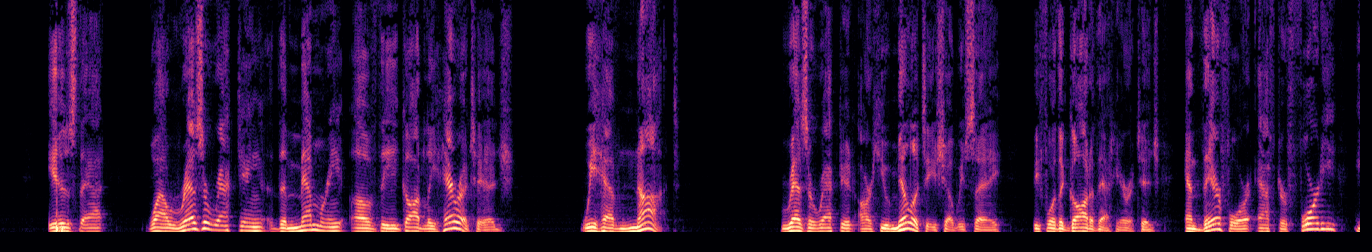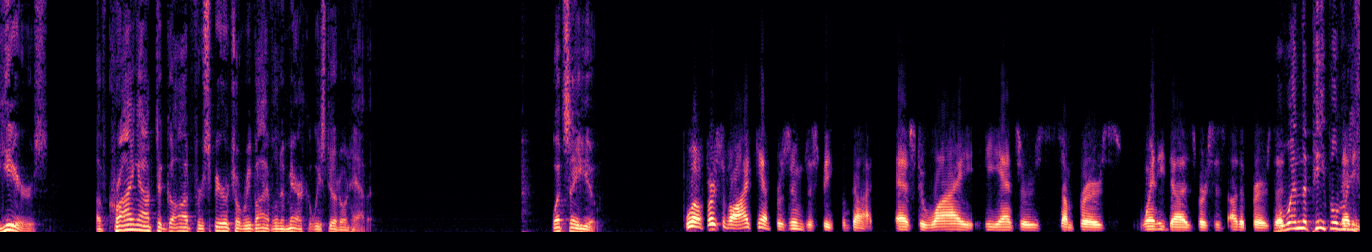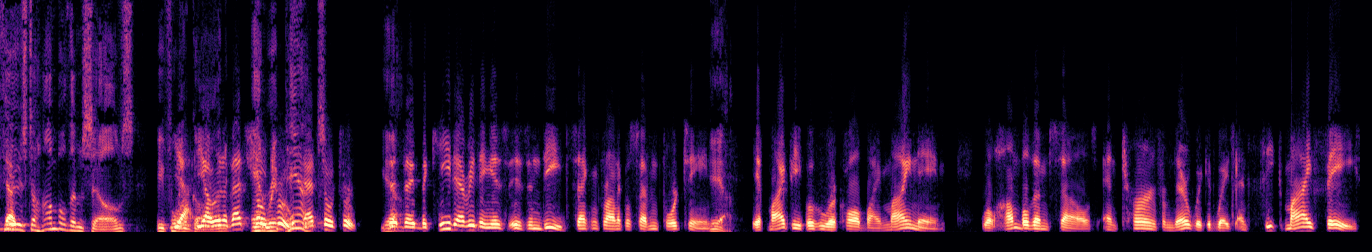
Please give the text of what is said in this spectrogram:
is that while resurrecting the memory of the godly heritage, we have not resurrected our humility, shall we say, before the God of that heritage. And therefore, after 40 years of crying out to God for spiritual revival in America, we still don't have it. What say you? Well, first of all, I can't presume to speak for God as to why he answers some prayers when he does versus other prayers. That, well, when the people refuse to humble themselves before yeah, God, yeah, well, that's so true. Repent. That's so true. Yeah. The, the, the key to everything is is indeed Second Chronicles seven fourteen. Yeah. If my people who are called by my name will humble themselves and turn from their wicked ways and seek my face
